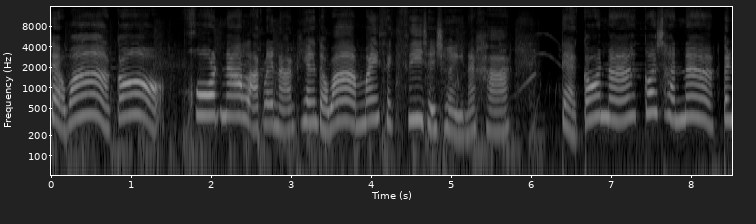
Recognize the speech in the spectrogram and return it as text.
แต่ว่าก็โคตรน่ารักเลยนะ เพียงแต่ว่าไม่เซ็กซี่เฉยๆนะคะ แต่ก็นะก็ฉันน่ะเป็น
